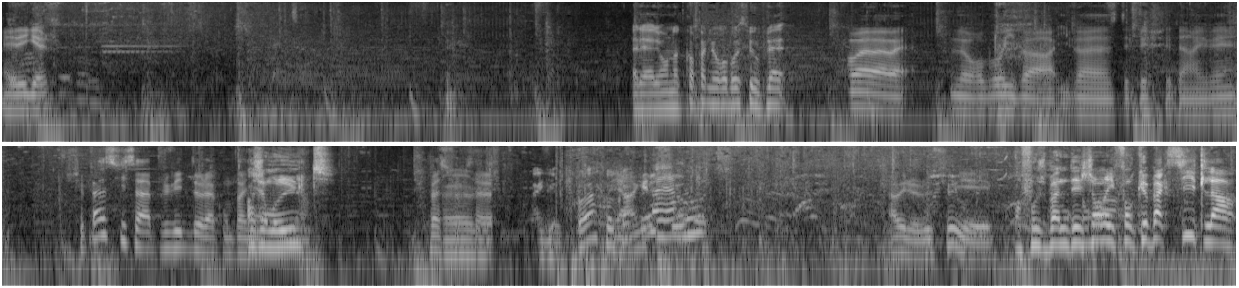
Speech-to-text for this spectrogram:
Allez dégage. Allez, allez, on accompagne le robot, s'il vous plaît. Ouais ouais ouais. Le robot il va, il va se dépêcher d'arriver. Je sais pas si ça va plus vite de l'accompagner. Ah, j'ai mon ult. Je suis pas sûr Euh, que ça... Quoi, Il y a quoi, un gars. Ah oui le Lucio il est... Oh, faut que je banne des gens, ils font que backseat là.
